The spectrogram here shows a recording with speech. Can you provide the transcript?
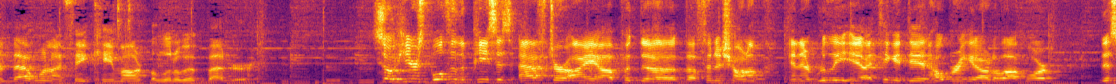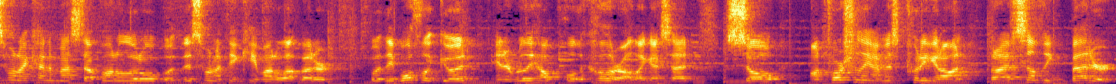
And that one I think came out a little bit better. So here's both of the pieces after I uh, put the, the finish on them, and it really, I think it did help bring it out a lot more. This one I kind of messed up on a little, but this one I think came out a lot better. but they both look good and it really helped pull the color out like I said. So unfortunately I missed putting it on, but I have something better.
